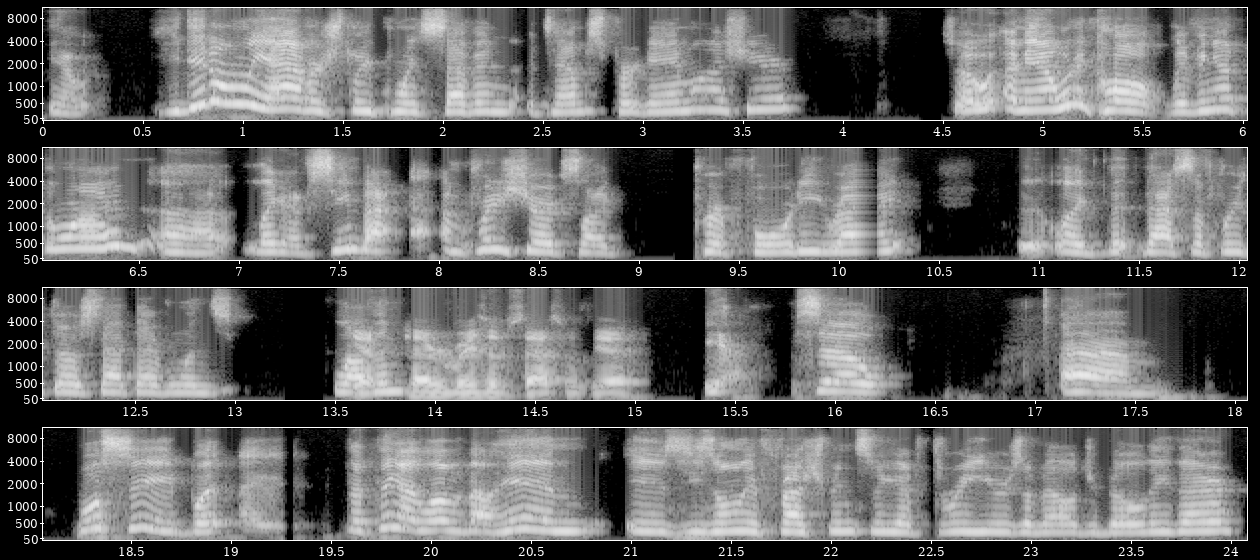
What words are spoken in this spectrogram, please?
You know, he did only average 3.7 attempts per game last year. So I mean, I wouldn't call it living at the line, uh, like I've seen, but I'm pretty sure it's like per 40, right? Like th- that's the free throw stat that everyone's loving. Yeah, everybody's obsessed with. Yeah. Yeah. So, um, we'll see. But I, the thing I love about him is he's only a freshman, so you have three years of eligibility there,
